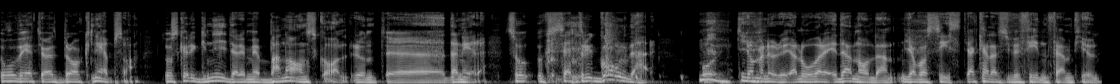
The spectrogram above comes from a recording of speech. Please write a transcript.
Då vet jag ett bra knep, sa han. Då ska du gnida dig med bananskal runt eh, där nere. Så sätter du igång det här. Och, ja men hörru, jag lovar dig, i den åldern, jag var sist. Jag kallades ju för Finn Femfjun.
